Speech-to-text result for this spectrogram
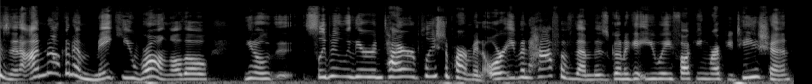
is, and I'm not going to make you wrong. Although, you know, sleeping with your entire police department or even half of them is going to get you a fucking reputation.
